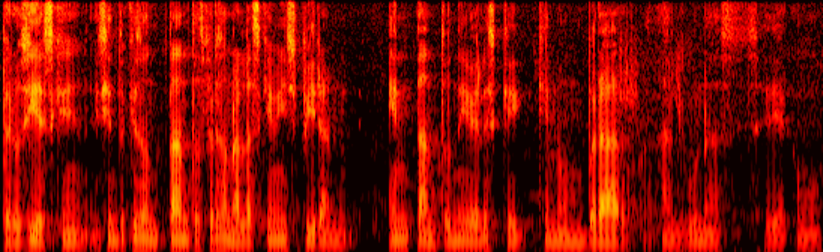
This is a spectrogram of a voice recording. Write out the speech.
pero sí, es que siento que son tantas personas las que me inspiran en tantos niveles que, que nombrar algunas sería como...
